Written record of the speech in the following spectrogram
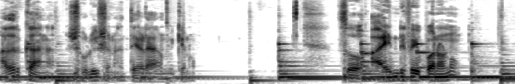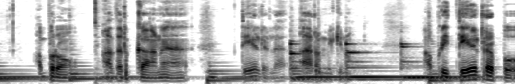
அதற்கான சொல்யூஷனை தேட ஆரம்பிக்கணும். ஸோ ஐடென்டிஃபை பண்ணணும். அப்புறம் அதற்கான தேடலை ஆரம்பிக்கணும். அப்படி தேடுறப்போ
